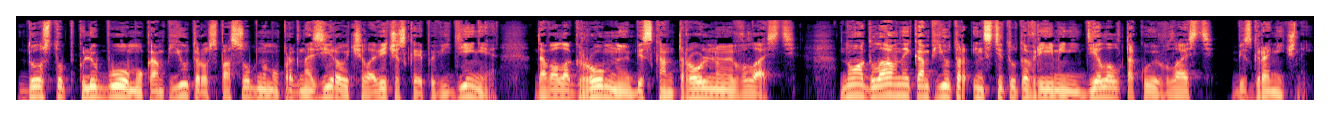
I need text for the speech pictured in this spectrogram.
Доступ к любому компьютеру, способному прогнозировать человеческое поведение, давал огромную бесконтрольную власть. Ну а главный компьютер Института времени делал такую власть безграничной.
